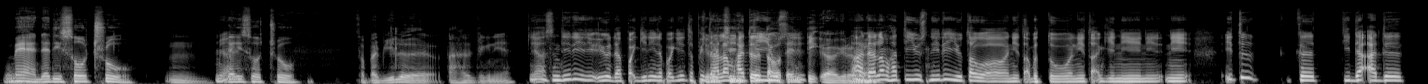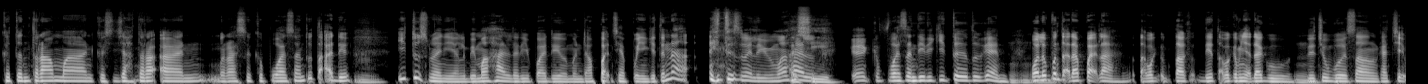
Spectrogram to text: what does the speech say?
Man, that is so true. Hmm. Ya. That is so true. Sampai bila tahan macam ni eh? Ya sendiri you, you dapat gini dapat gini tapi Kira dalam cinta hati tak you autentik lah kira. Ah, dalam hati you sendiri you tahu oh ni tak betul, ni tak gini, ni ni itu ke tidak ada ketenteraman, kesejahteraan, merasa kepuasan tu tak ada. Hmm. Itu sebenarnya yang lebih mahal daripada mendapat siapa yang kita nak. Itu sebenarnya lebih mahal kepuasan diri kita tu kan. Mm-mm. Walaupun tak dapat lah, tak, tak, dia tak pakai minyak dagu. Hmm. Dia cuba sound kacip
